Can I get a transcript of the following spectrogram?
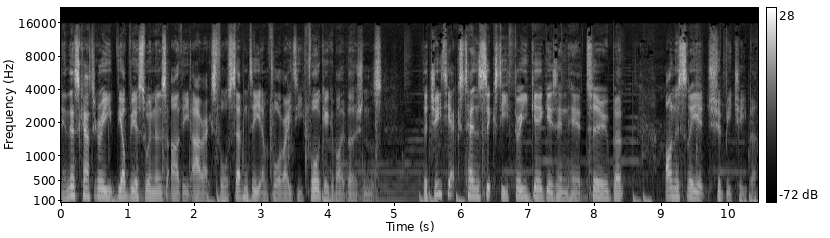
In this category, the obvious winners are the RX 470 and 480 4GB versions. The GTX 1060 3GB is in here too, but honestly, it should be cheaper.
